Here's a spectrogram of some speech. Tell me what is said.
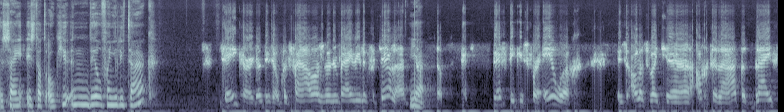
zijn, is dat ook je, een deel van jullie taak? Zeker, dat is ook het verhaal wat we erbij willen vertellen. Ja. Dat plastic is voor eeuwig. Dus alles wat je achterlaat, dat blijft,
